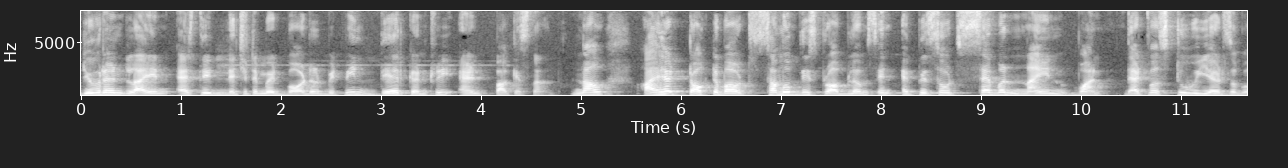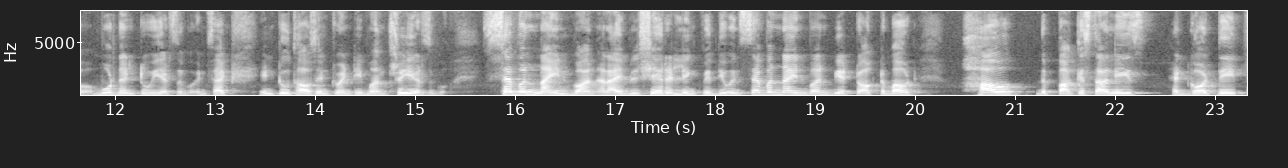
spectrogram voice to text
Durand line as the legitimate border between their country and Pakistan. Now, I had talked about some of these problems in episode 791. That was two years ago, more than two years ago. In fact, in 2021, three years ago. 791, and I will share a link with you. In 791, we had talked about how the Pakistanis had got the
